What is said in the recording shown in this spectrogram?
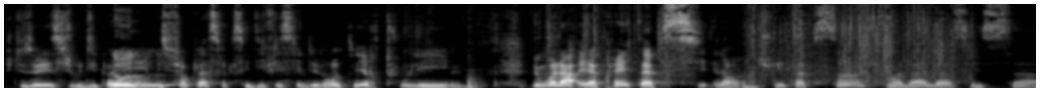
Je suis désolée si je vous dis pas Non, les non, non, mais sur place, c'est vrai que c'est difficile de retenir tous les... Donc voilà, et après, étape 6... Alors, je fais étape 5, voilà, là, c'est ça.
